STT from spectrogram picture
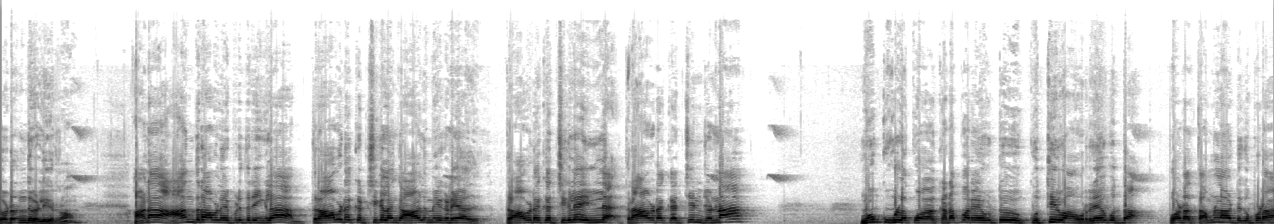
தொடர்ந்து வெளியிடுறோம். ஆனால் ஆந்திராவில் எப்படி தெரியுங்களா? திராவிட கட்சிகள் அங்கே ஆளுமே கிடையாது. திராவிட கட்சிகளே இல்லை. திராவிட கட்சின்னு சொன்னால் மூக்குக்குள்ளே கடப்பாறையை விட்டு குத்திடுவான். ஒரே குத்தான் போடா தமிழ்நாட்டுக்கு போடா.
